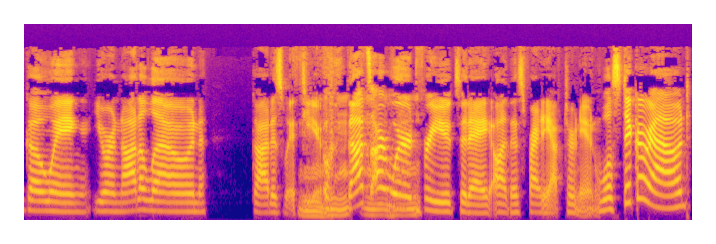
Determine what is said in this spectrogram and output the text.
going. You are not alone. God is with you. Mhm, That's our mhm. word for you today on this Friday afternoon. We'll stick around.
